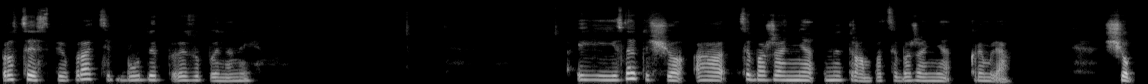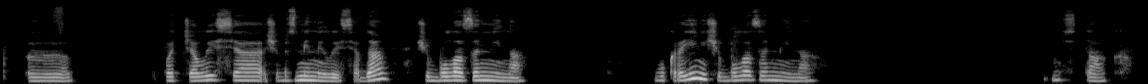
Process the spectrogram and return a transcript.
процес співпраці буде призупинений. І знаєте що? А це бажання не Трампа, це бажання Кремля, щоб е, почалися, щоб змінилися, да? щоб була заміна. В Україні, щоб була заміна. Ось так.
